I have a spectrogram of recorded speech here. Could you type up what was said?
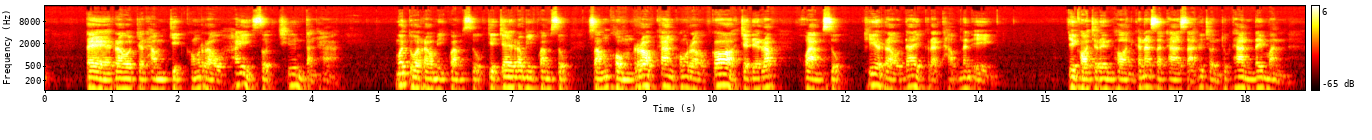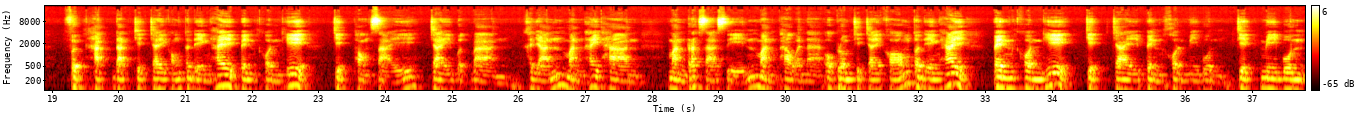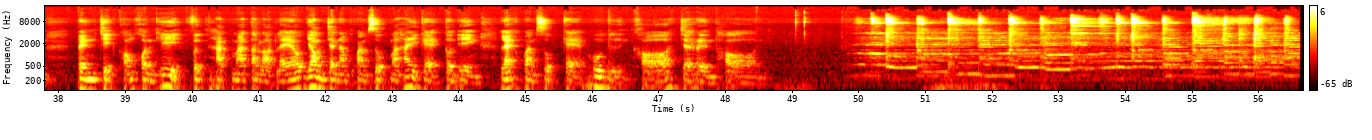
แต่เราจะทำจิตของเราให้สดชื่นต่างหาก เมื่อตัวเรามีความสุข จิตใจเรามีความสุข สังคมรอบข้างของเราก็จะได้รับความสุขที่เราได้กระทำนั่นเอง จึงขอเจริญพรคณะสัตยาสาธุชนทุกท่านได้มันฝึกหัดดัดจิตใจของตนเองให้เป็นคนที่จิตผ่องใส ใจเบิกบาน ขยันหมั่นให้ทาน มันรักษาศีลมันภาวนา อบรมจิตใจของตนเองให้เป็นคนที่จิตใจเป็นคนมีบุญ จิตมีบุญ เป็นจิตของคนที่ฝึกหัดมาตลอดแล้ว ย่อมจะนำความสุขมาให้แก่ตนเอง และความสุขแก่ผู้อื่นขอเจริญพร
